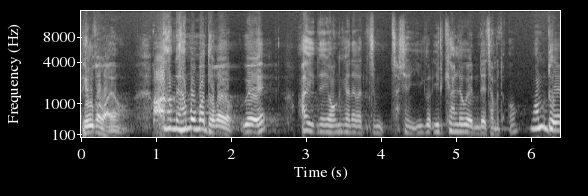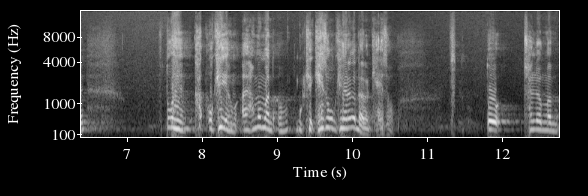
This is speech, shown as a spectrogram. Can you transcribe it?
배우가 와요. 아 선배 한 번만 더 가요. 왜? 아이 내 연기가 내가 지금 사실 이걸 이렇게 하려고 했는데 잘못 어한 번 더 해. 또 해. 컷 오케이 한, 번- 아, 한 번만 더. 어, 오케이 계속 오케이 하는 거 나는 계속. 또 촬영감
